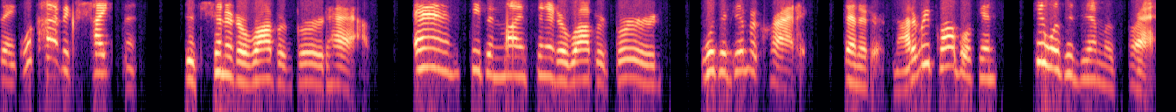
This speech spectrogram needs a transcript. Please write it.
think? What kind of excitement did Senator Robert Byrd have? And keep in mind, Senator Robert Byrd was a Democratic senator, not a Republican. He was a Democrat.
